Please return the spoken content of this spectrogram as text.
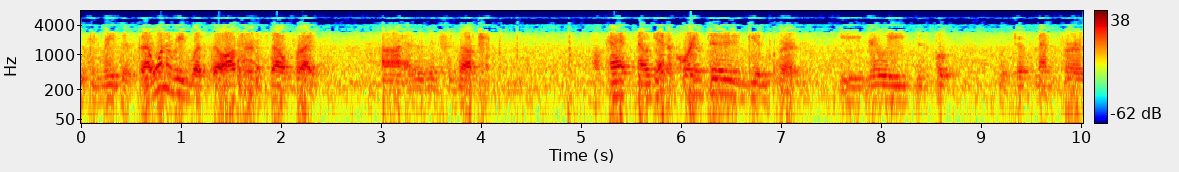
we can read this, but I want to read what the author himself writes uh, as his introduction. Okay. Now again, according to Ginsburg, he really this book was just meant for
